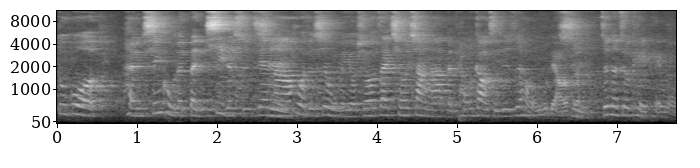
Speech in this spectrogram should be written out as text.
度过很辛苦的等戏的时间啊，或者是我们有时候在车上啊等通告，其实是很无聊的是，真的就可以陪我。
